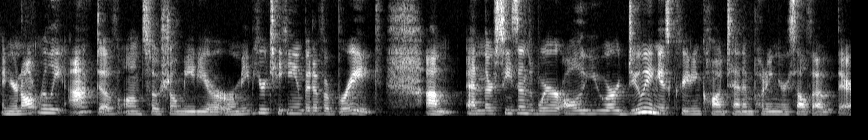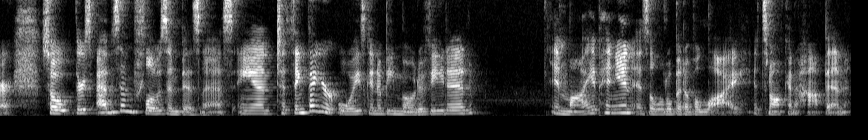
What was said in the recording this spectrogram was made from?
and you're not really active on social media, or maybe you're taking a bit of a break. Um, and there's seasons where all you are doing is creating content and putting yourself out there. So there's ebbs and flows in business. And to think that you're always going to be motivated in my opinion, is a little bit of a lie. It's not going to happen.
